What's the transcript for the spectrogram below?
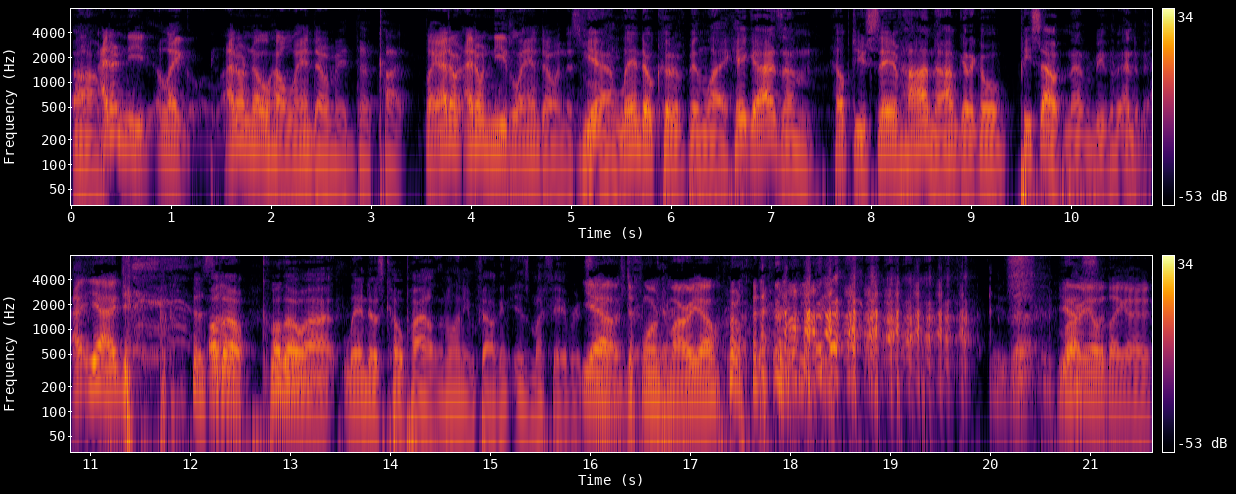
I don't need like. I don't know how Lando made the cut. Like, I don't. I don't need Lando in this movie. Yeah, Lando could have been like, "Hey guys, I'm helped you save Han. Now I'm gonna go peace out," and that would be the end of it. I, yeah. I, although, although uh, Lando's co-pilot in the Millennium Falcon is my favorite. Yeah, deformed. Mario or whatever. He's uh, Mario with like a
